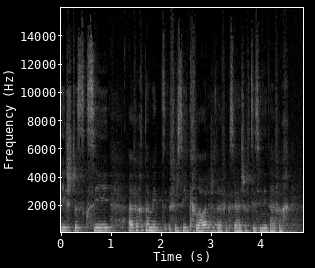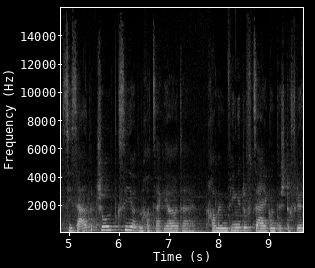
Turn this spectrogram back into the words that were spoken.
ist das gewesen, einfach damit für sie klar ist, oder für die Gesellschaft, sie sind nicht einfach sie selber die Schuld gewesen, oder man kann sagen, ja, da kann man mit dem Finger drauf zeigen und das ist doch früher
